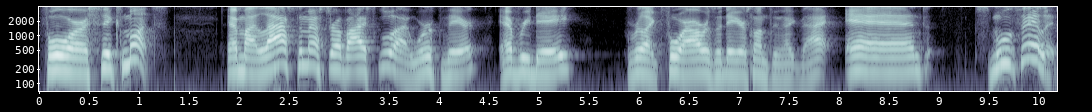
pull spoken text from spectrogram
for six months. At my last semester of high school, I worked there every day for like four hours a day or something like that, and smooth sailing.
